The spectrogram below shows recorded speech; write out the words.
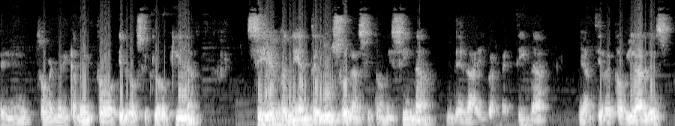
eh, sobre el medicamento hidroxicloroquina. Sigue pendiente el uso de la citromicina, de la ivermectina y antirretrovirales.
